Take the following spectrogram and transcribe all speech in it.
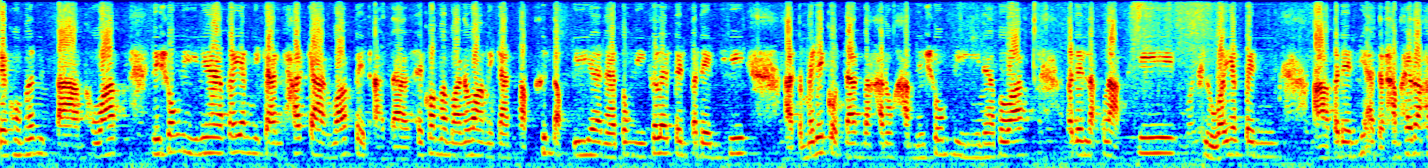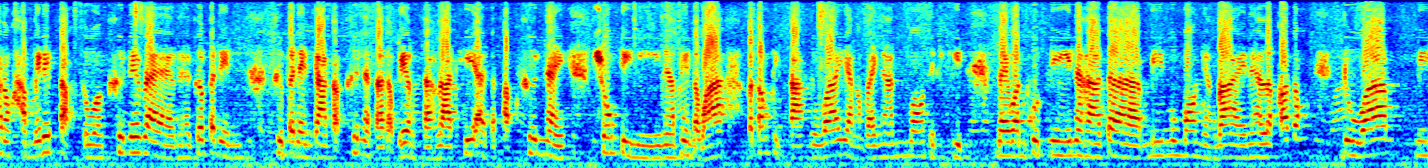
ยังคงต้องติดตาม เพราะว่าในช่วงนี้เนี่ยก็ยังมีการคาดการณ์ว่าเฟดอาจจะใช้ความระมัดระวังในการปรับขึ้นดอกเบี้ยนะตรงนี้ก็เลยเป็นประเด็นที่อาจจะไม่ได้กดดันราคาทองคำในช่วงนี้นะเพราะว่าประเด็นหลักๆ ที่ถือว่ายังเป็นประเด็นที่อาจจะทำให้ราคาทองคำไม่ได้ปรับตัวขึ้นได้แรงนะคะก็ประเด็นคือประเด็นการปรับขึ้นอัตราดอกเบี้ยของสหรัฐที่อาจจะปรับขึ้นในช่วงปีนี้นะเพียงแต่ว่าก็ต้องติดตามดูว่าอย่างรายงานมุมมองเศรษฐกิจในวันพุธนี้นะคะ จะมีมุมมองอย่างไรนะคะแล้วก็ต้องดูว่ามี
